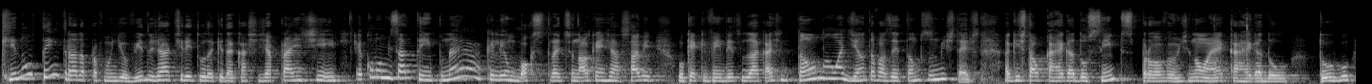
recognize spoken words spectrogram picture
que não tem entrada para fone de ouvido. Já tirei tudo aqui da caixa já para a gente economizar tempo, né? Aquele unboxing tradicional que a gente já sabe o que é que vem dentro da caixa, então não adianta fazer tantos mistérios. Aqui está o carregador simples, provavelmente não é carregador turbo,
